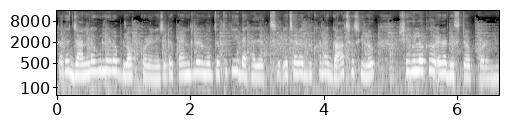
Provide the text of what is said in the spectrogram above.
তাদের জানলাগুলো এরা ব্লক করেনি। যেটা প্যান্ডেলের মধ্যে থেকেই দেখা যাচ্ছে। এছাড়া দুখানা গাছও ছিল, সেগুলোকেও এরা ডিস্টার্ব করেনি।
